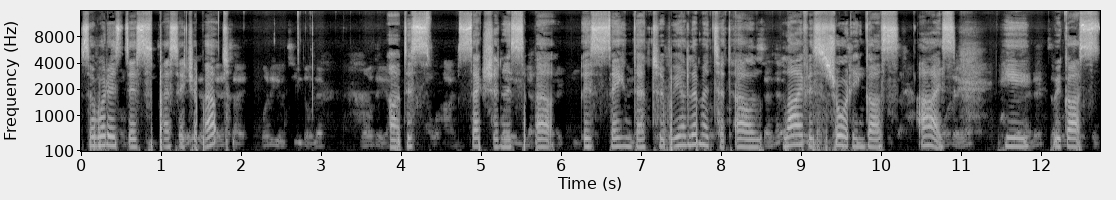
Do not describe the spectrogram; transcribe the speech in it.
So, what is this passage about? Uh, this section is about is saying that we are limited. Our life is short in God's eyes. He regards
